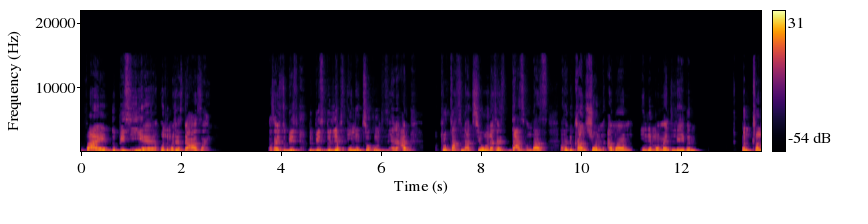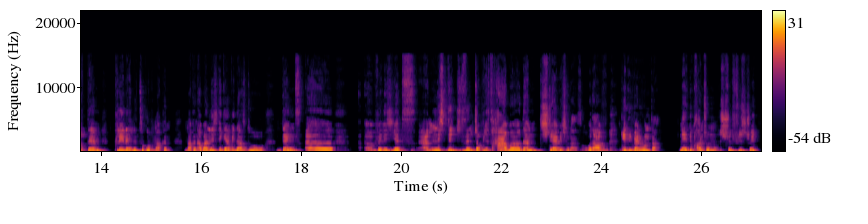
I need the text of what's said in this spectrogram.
Weil du bist hier und du möchtest da sein. Das heißt, du bist, du bist, du lebst in die Zukunft. Das ist eine Art Prokrastination. Das heißt, das und das. Das heißt, du kannst schon einmal in dem Moment leben und trotzdem Pläne in die Zukunft machen. Machen aber nicht irgendwie, dass du denkst, äh, wenn ich jetzt äh, nicht diesen Job jetzt habe, dann sterbe ich oder so. Oder geht die Welt runter. Nee, du kannst schon Schritt für Schritt,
